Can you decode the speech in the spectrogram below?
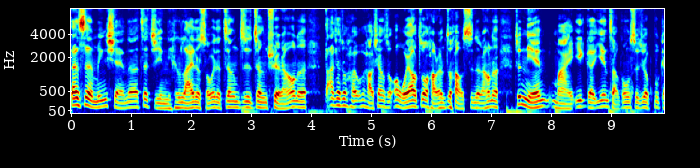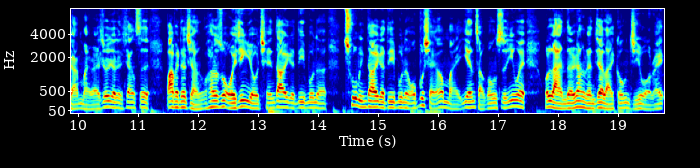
但是很明显呢，这几年来的所谓的政治正确，然后呢，大家都还会好像说哦，我要做好人做好事呢，然后呢，就连买一个烟草公司就不敢买了，就有点像是巴菲特讲过，他就说我已经有钱到一个地步呢，出名到一个地步呢，我不想要买烟草公司，因为我懒得让人家来攻击我，right？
